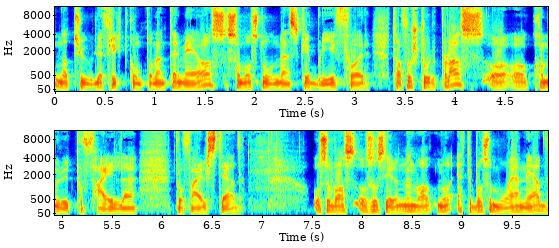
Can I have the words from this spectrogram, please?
naturlige fryktkomponenter med oss, som hos noen mennesker blir for, tar for stor plass og, og kommer ut på feil, på feil sted. Og så, og så, sier hun men hva, nå, etterpå så må jeg ned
